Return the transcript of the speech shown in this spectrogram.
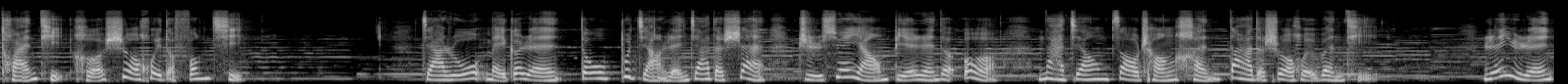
团体和社会的风气。假如每个人都不讲人家的善，只宣扬别人的恶，那将造成很大的社会问题，人与人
